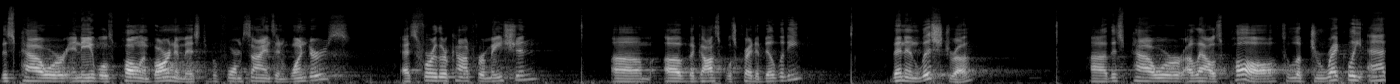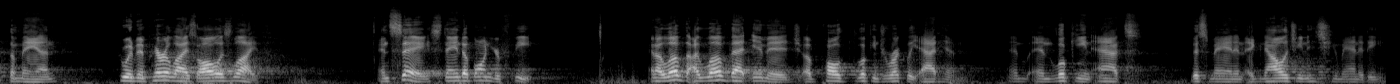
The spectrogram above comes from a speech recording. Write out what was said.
this power enables Paul and Barnabas to perform signs and wonders as further confirmation um, of the gospel's credibility. Then in Lystra, uh, this power allows Paul to look directly at the man who had been paralyzed all his life and say, Stand up on your feet. And I love, I love that image of Paul looking directly at him and, and looking at this man and acknowledging his humanity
